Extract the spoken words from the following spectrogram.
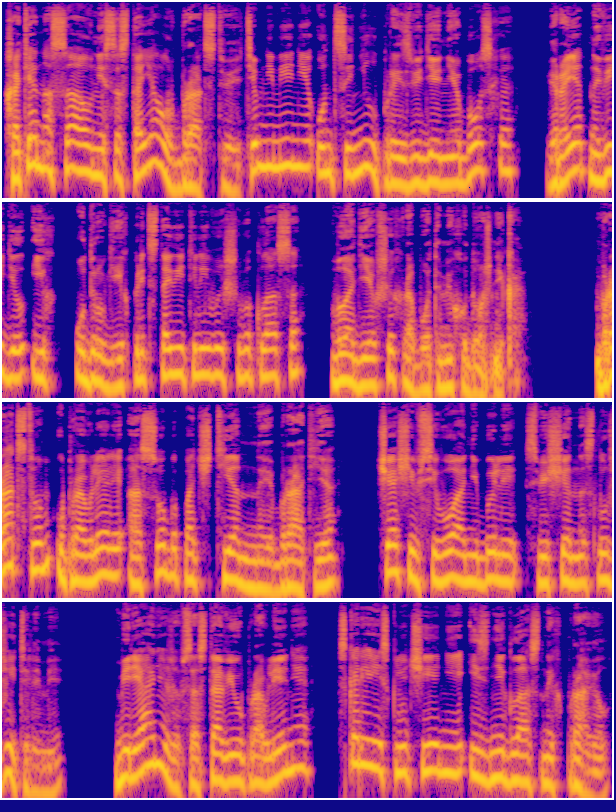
Хотя Насау не состоял в братстве, тем не менее он ценил произведения Босха, вероятно, видел их у других представителей высшего класса, владевших работами художника. Братством управляли особо почтенные братья Чаще всего они были священнослужителями. Миряне же в составе управления скорее исключение из негласных правил,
